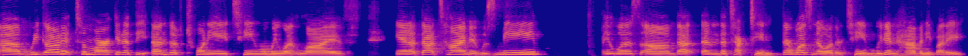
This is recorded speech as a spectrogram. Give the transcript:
Um, we got it to market at the end of 2018 when we went live. And at that time, it was me, it was um, that and the tech team. There was no other team. We didn't have anybody.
